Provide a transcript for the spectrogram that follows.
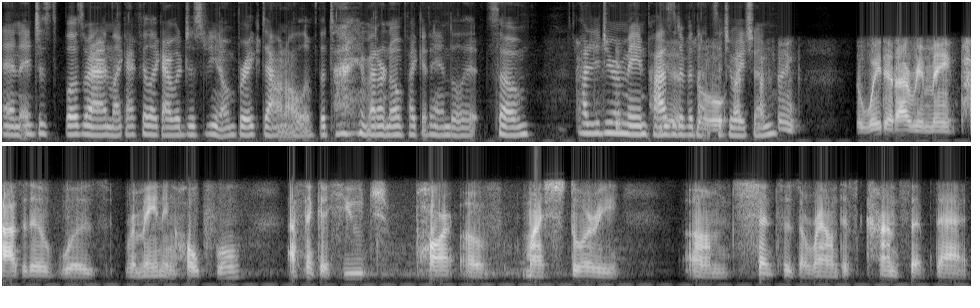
and it just blows my mind. Like I feel like I would just you know break down all of the time. I don't know if I could handle it. So, how did you remain positive yeah, in that situation? I, I think the way that I remained positive was remaining hopeful. I think a huge part of my story um, centers around this concept that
